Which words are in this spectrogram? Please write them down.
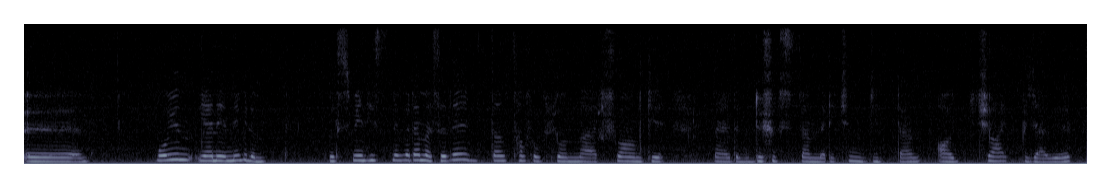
Ee, bu oyun yani ne bileyim Max Payne hissini veremese de cidden tough opsiyonlar şu anki nerede bir düşük sistemler için cidden acayip güzel bir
